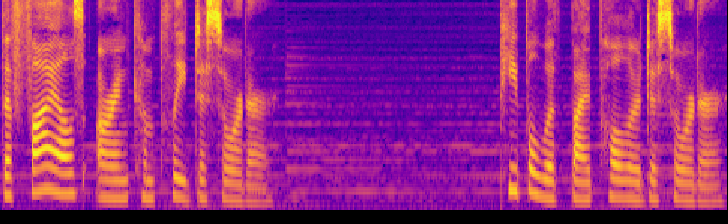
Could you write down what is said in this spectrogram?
The files are in complete disorder. People with bipolar disorder.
